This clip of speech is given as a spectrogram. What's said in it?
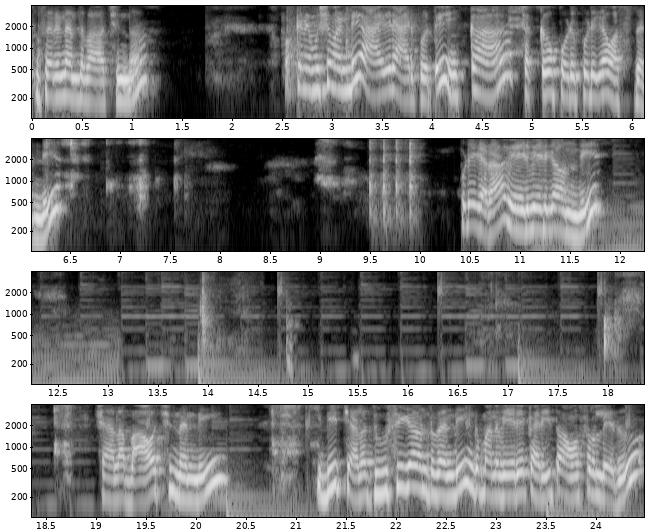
చూసారండి ఎంత బాగా వచ్చిందో? ఒక్క నిమిషం అండి ఆవిరి ఆరిపోతే ఇంకా చక్కగా పొడి పొడిగా వస్తుందండి. ఇప్పుడే కదా వేడివేడిగా ఉంది. చాలా బాగా వచ్చిందండి. ఇది చాలా జ్యూసీగా ఉంటుందండి. ఇంకా మన వేరే కర్రీతో అవసరం లేదు.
